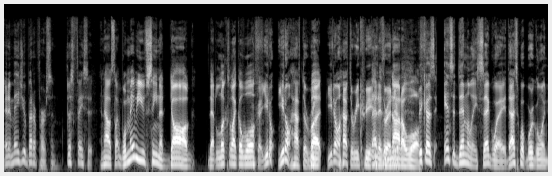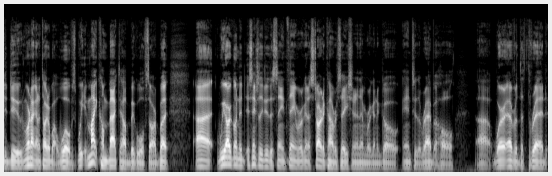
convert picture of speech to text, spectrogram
and it made you a better person. Just face it. and how it's like, well, maybe you've seen a dog that looks like a wolf. Okay, you don't you don't have to re- But you don't have to recreate that is thread not here. a wolf. Because incidentally, segue, that's what we're going to do. And we're not going to talk about wolves. We, it might come back to how big wolves are, but uh, we are going to essentially do the same thing. We're going to start a conversation and then we're going to go into the rabbit hole uh, wherever the thread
